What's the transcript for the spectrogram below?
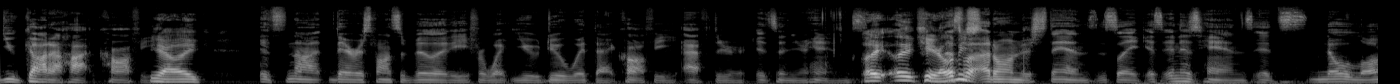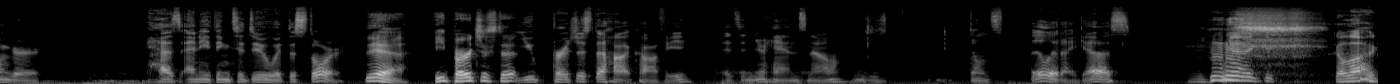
You got a hot coffee. Yeah, like It's not their responsibility for what you do with that coffee after it's in your hands. like like here. That's let me. what s- I don't understand. It's like it's in his hands. It's no longer has anything to do with the store. yeah, he purchased it. You purchased the hot coffee. It's in your hands now. Just don't spill it, I guess. Good luck.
